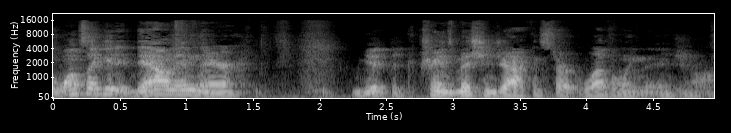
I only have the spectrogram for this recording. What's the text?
So once I get it down in there, get the transmission jack and start leveling the engine off.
